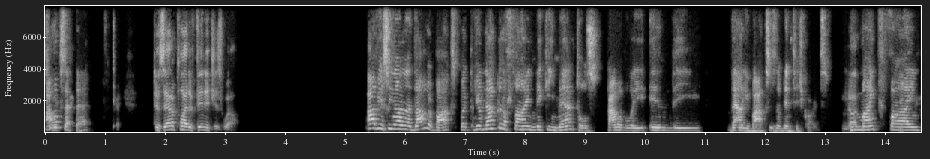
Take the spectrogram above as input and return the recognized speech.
So I'll accept that. Okay. Does that apply to vintage as well? Obviously not in a dollar box, but you're not going to find Mickey Mantles probably in the value boxes of vintage cards. No. You might find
